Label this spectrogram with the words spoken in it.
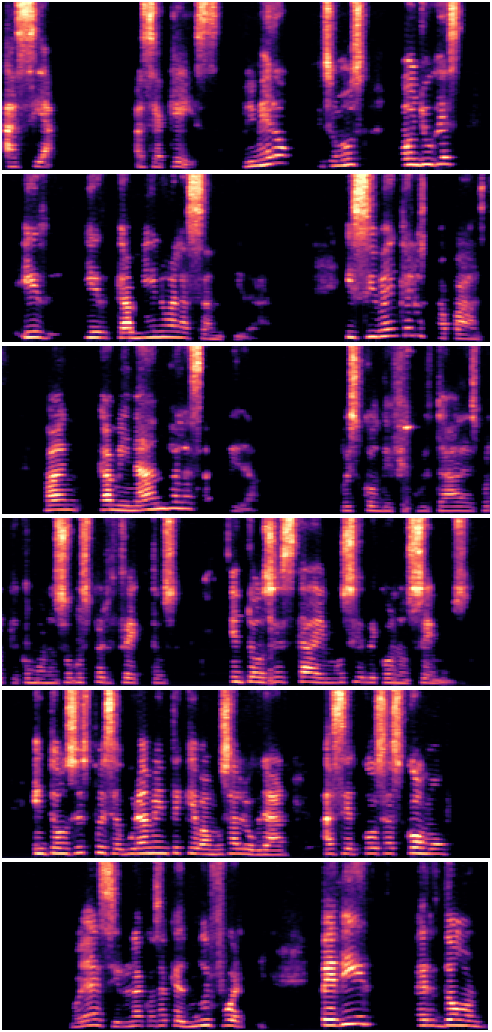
hacia, hacia qué es. Primero, si somos cónyuges, ir, ir camino a la santidad. Y si ven que los papás van caminando a la santidad, pues con dificultades, porque como no somos perfectos, entonces caemos y reconocemos entonces pues seguramente que vamos a lograr hacer cosas como, voy a decir una cosa que es muy fuerte, pedir perdón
